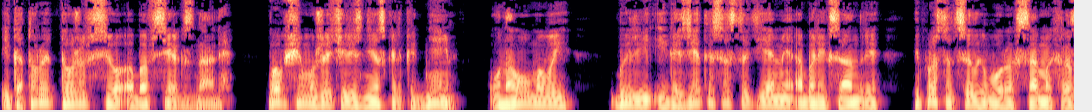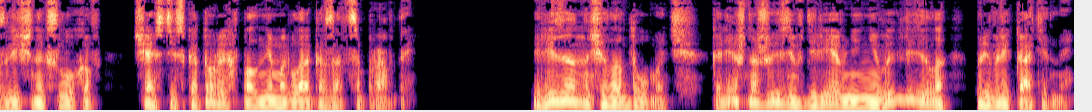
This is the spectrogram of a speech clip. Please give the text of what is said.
и которые тоже все обо всех знали. В общем, уже через несколько дней у Наумовой были и газеты со статьями об Александре, и просто целый ворох самых различных слухов, часть из которых вполне могла оказаться правдой. И Лиза начала думать. Конечно, жизнь в деревне не выглядела привлекательной.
